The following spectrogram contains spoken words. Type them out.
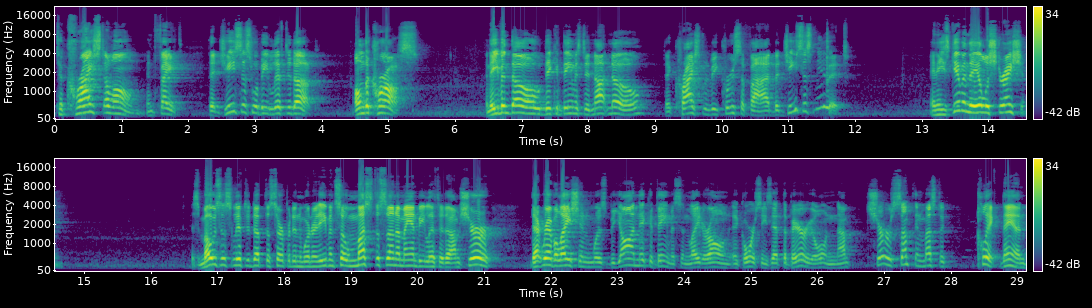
to Christ alone in faith, that Jesus will be lifted up on the cross. And even though Nicodemus did not know that Christ would be crucified, but Jesus knew it. And he's given the illustration. As Moses lifted up the serpent in the wilderness, even so must the Son of Man be lifted up. I'm sure that revelation was beyond Nicodemus, and later on, of course, he's at the burial, and I'm sure something must have clicked then.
